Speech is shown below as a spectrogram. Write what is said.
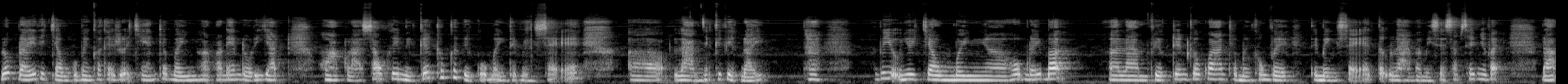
lúc đấy thì chồng của mình có thể rửa chén cho mình hoặc là đem đồ đi giặt. Hoặc là sau khi mình kết thúc cái việc của mình thì mình sẽ uh, làm những cái việc đấy ha ví dụ như chồng mình à, hôm đấy bận à, làm việc trên cơ quan, chồng mình không về thì mình sẽ tự làm và mình sẽ sắp xếp như vậy. Đó,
